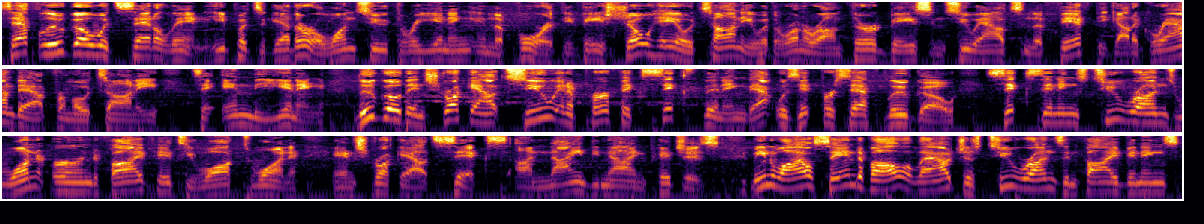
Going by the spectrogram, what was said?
Seth Lugo would settle in. He put together a 1 2 3 inning in the fourth. He faced Shohei Ohtani with a runner on third base and two outs in the fifth. He got a ground out from Ohtani to end the inning. Lugo then struck out two in a perfect sixth inning. That was it for Seth Lugo. Six innings, two runs, one earned, five hits. He walked one and struck out six on 99 pitches. Meanwhile, Sandoval allowed just two runs in five innings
